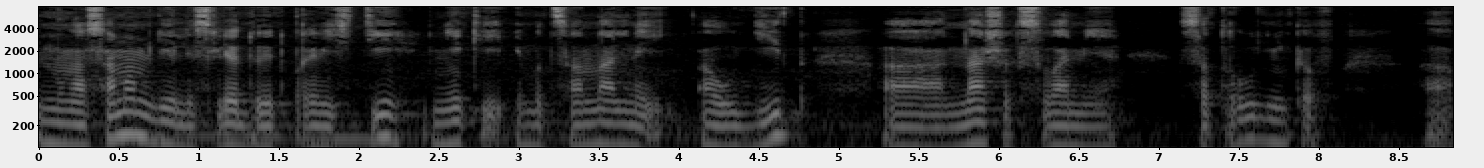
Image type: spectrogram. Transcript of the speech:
Но на самом деле следует провести некий эмоциональный аудит а, наших с вами сотрудников, а,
